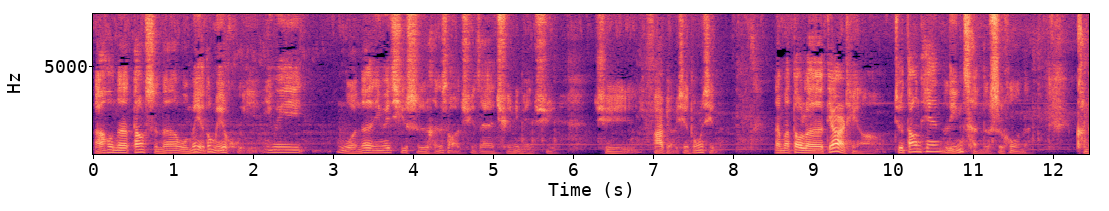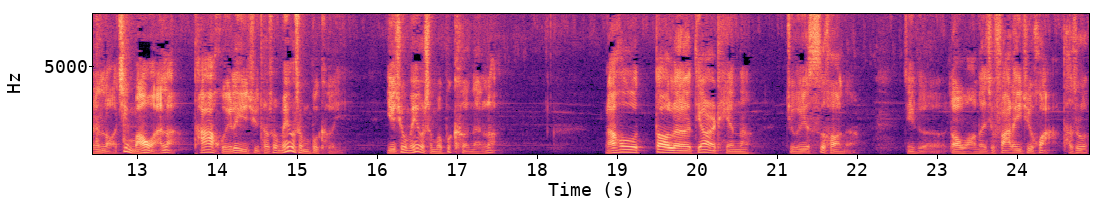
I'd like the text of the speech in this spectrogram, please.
然后呢，当时呢，我们也都没回，因为我呢，因为其实很少去在群里面去去发表一些东西的。那么到了第二天啊，就当天凌晨的时候呢，可能老晋忙完了，他回了一句，他说没有什么不可以，也就没有什么不可能了。然后到了第二天呢，九月四号呢，这个老王呢就发了一句话，他说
